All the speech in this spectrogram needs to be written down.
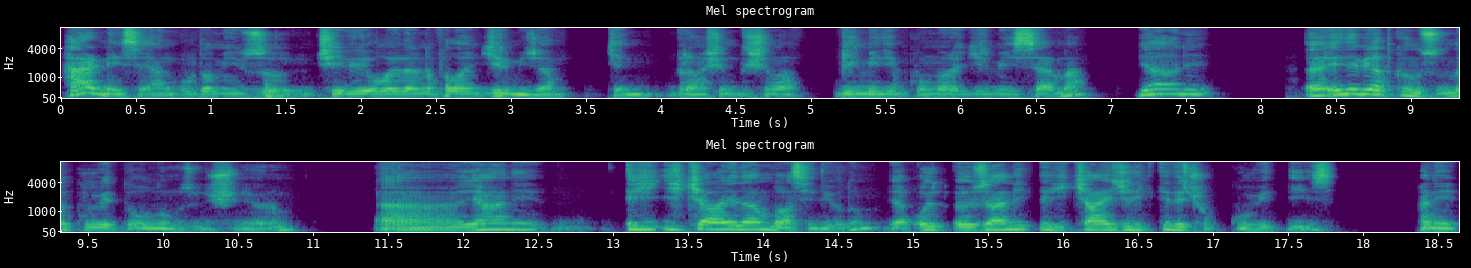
her neyse yani burada mevzu çeviri olaylarına falan girmeyeceğim. Kendi branşın dışına bilmediğim konulara girmeyi sevmem. Yani e, edebiyat konusunda kuvvetli olduğumuzu düşünüyorum. E, yani hikayeden bahsediyordum. Ya, özellikle hikayecilikte de çok kuvvetliyiz. Hani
